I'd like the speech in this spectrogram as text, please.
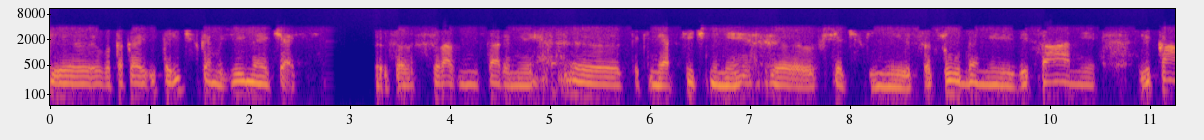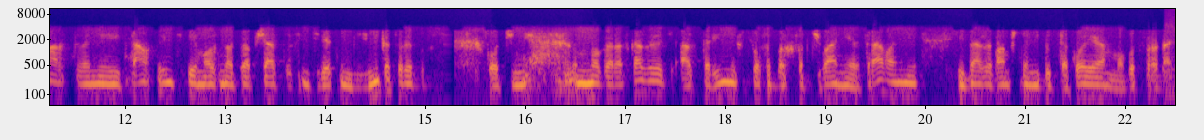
э, вот такая историческая музейная часть с, с разными старыми э, такими аптечными э, всяческими сосудами, весами, лекарствами. Там, в принципе, можно общаться с интересными людьми, которые будут очень много рассказывать о старинных способах харчевания травами и даже вам что-нибудь такое могут продать.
